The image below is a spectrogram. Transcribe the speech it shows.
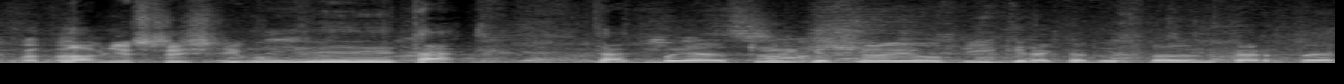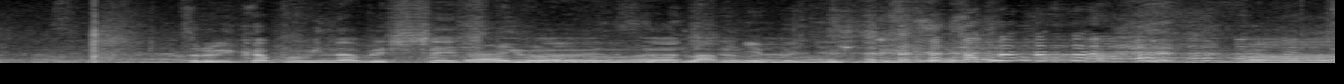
Chyba tak. Dla mnie szczęśliwy. Yy, tak, tak, bo ja trójkę wczoraj od Y dostałem kartę. Trójka powinna być Tak, szczęśliwa, no, więc dla mnie będzie szczęście. Dwa.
